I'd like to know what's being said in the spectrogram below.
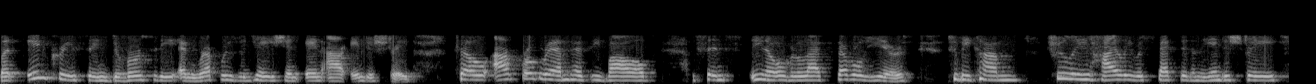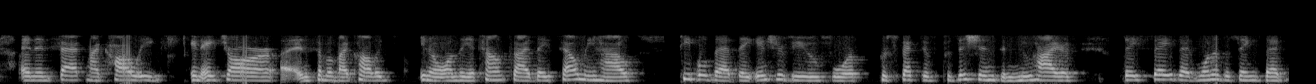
but increasing diversity and representation in our industry. So our program has evolved since, you know, over the last several years to become truly highly respected in the industry. And in fact, my colleagues in HR and some of my colleagues, you know, on the account side, they tell me how people that they interview for prospective positions and new hires, they say that one of the things that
